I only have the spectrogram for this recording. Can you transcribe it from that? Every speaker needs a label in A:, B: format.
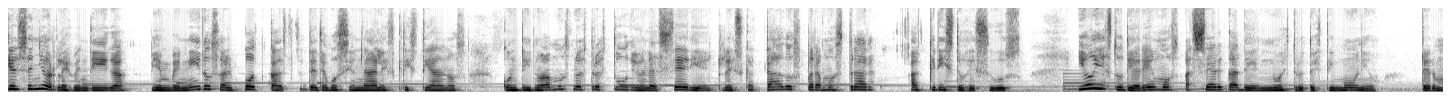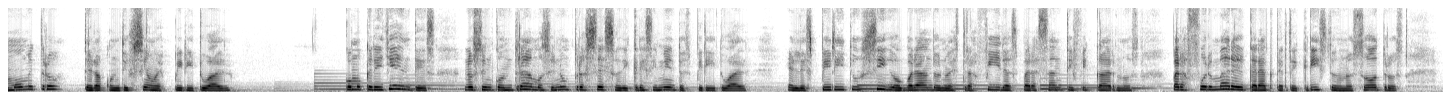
A: Que el Señor les bendiga. Bienvenidos al podcast de devocionales cristianos. Continuamos nuestro estudio en la serie Rescatados para mostrar a Cristo Jesús. Y hoy estudiaremos acerca de nuestro testimonio, termómetro de la condición espiritual. Como creyentes nos encontramos en un proceso de crecimiento espiritual el Espíritu sigue obrando en nuestras vidas para santificarnos, para formar el carácter de Cristo en nosotros.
